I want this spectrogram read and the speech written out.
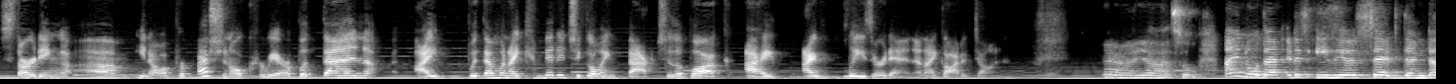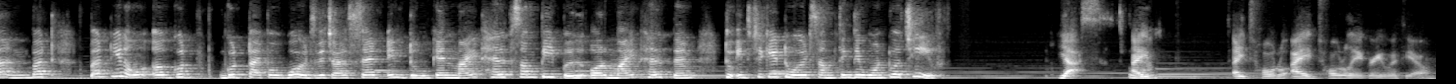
starting, um, you know, a professional career. But then I, but then when I committed to going back to the book, I, I lasered in and I got it done. Yeah, yeah. So I know that it is easier said than done, but but you know, a good good type of words which are said into can might help some people or might help them to instigate towards something they want to achieve. Yes, yeah. I I total I totally agree with you.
